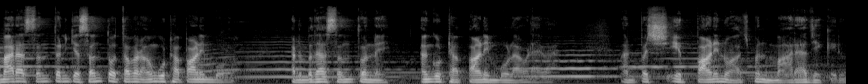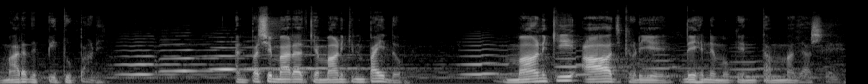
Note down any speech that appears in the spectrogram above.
મારા સંતોને કે, સંતો, તમારા અંગૂઠા પાણી બોલો અને બધા સંતોને અંગૂઠા પાણી બોલાવડાવ્યા અને પછી એ પાણીનું આચમન મહારાજે કર્યું. મહારાજે પીધું પાણી. અને પછી મહારાજ કે, માણકીને પાઈ દો. માણકી આ જ ઘડીએ દેહને મૂકીને ધામમાં જશે.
